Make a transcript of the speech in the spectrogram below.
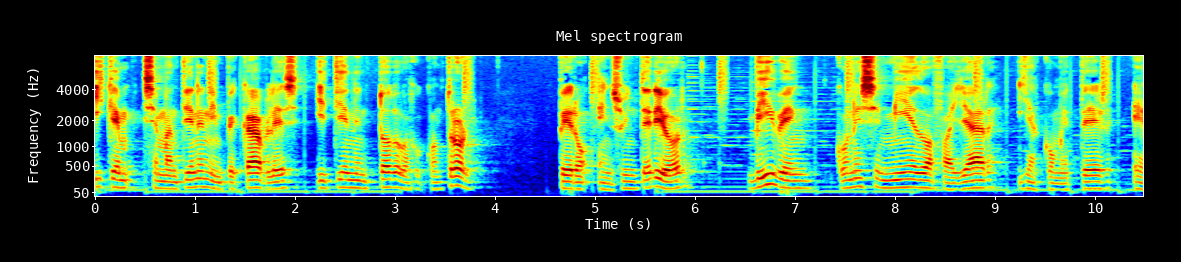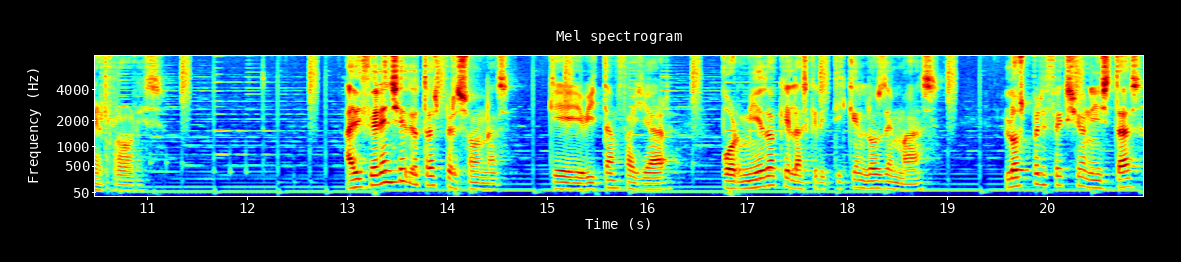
y que se mantienen impecables y tienen todo bajo control, pero en su interior viven con ese miedo a fallar y a cometer errores. A diferencia de otras personas que evitan fallar por miedo a que las critiquen los demás, los perfeccionistas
